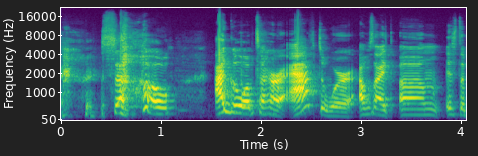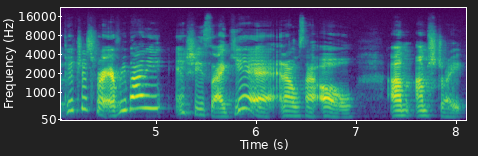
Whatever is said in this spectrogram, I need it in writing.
Right. So I go up to her afterward. I was like, um, is the pictures for everybody? And she's like, yeah. And I was like, oh, I'm I'm straight.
